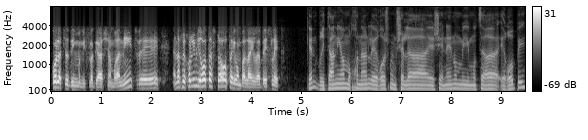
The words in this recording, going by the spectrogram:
כל הצדדים במפלגה השמרנית, ואנחנו יכולים לראות הפתעות היום בלילה, בהחלט. כן, בריטניה מוכנה לראש ממשלה אה, שאיננו ממוצא אירופי?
